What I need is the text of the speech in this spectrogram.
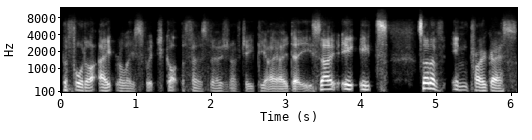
the 4.8 release, which got the first version of GPIOD. So it, it's sort of in progress,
